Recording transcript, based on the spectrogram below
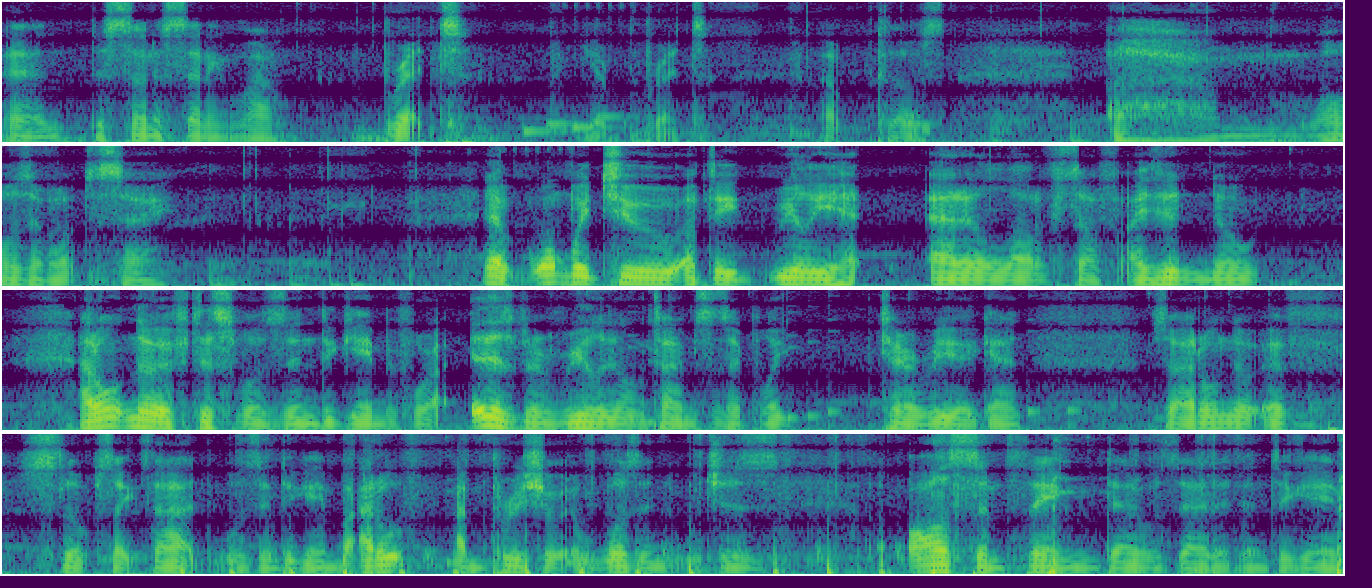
And the sun is setting. Wow. Brett. You're Brett. Up close. Um, what was I about to say? Yeah, 1.2 update really added a lot of stuff. I didn't know. I don't know if this was in the game before. It has been a really long time since I played Terraria again. So I don't know if slopes like that was in the game, but I don't. I'm pretty sure it wasn't, which is an awesome thing that was added into the game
